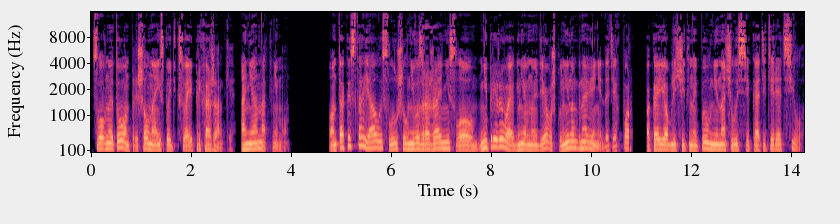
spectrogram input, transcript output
словно это он пришел на исповедь к своей прихожанке, а не она к нему. Он так и стоял и слушал, не возражая ни словом, не прерывая гневную девушку ни на мгновение до тех пор, пока ее обличительный пыл не начал иссякать и терять силу.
